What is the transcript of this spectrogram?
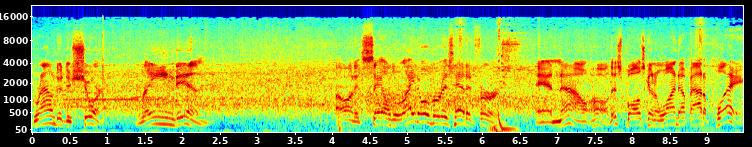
Grounded to short. Reined in. Oh, and it sailed right over his head at first. And now, oh, this ball's going to wind up out of play.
